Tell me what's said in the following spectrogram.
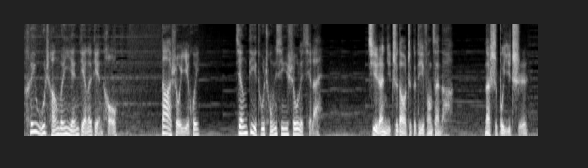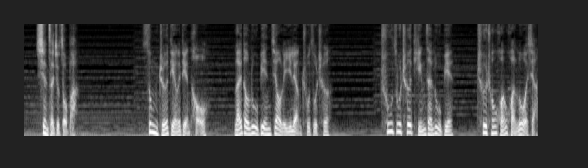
黑无常闻言点了点头，大手一挥，将地图重新收了起来。“既然你知道这个地方在哪，那事不宜迟，现在就走吧。”宋哲点了点头，来到路边叫了一辆出租车。出租车停在路边，车窗缓缓落下，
